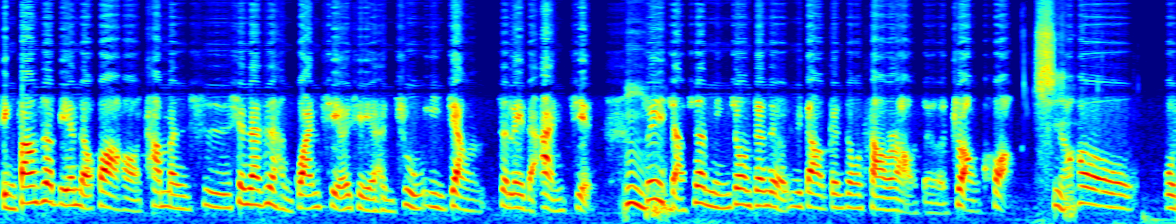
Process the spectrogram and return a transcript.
警方这边的话，哈，他们是现在是很关切，而且也很注意这样这类的案件。嗯，所以假设民众真的有遇到跟踪骚扰的状况，是，然后我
